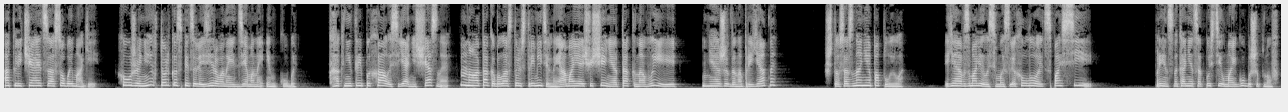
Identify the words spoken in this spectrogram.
отличается особой магией. Хуже них только специализированные демоны-инкубы. Как ни трепыхалась я несчастная, но атака была столь стремительной, а мои ощущения так новы и неожиданно приятны, что сознание поплыло. Я взмолилась в мыслях «Ллойд, спаси!» Принц, наконец, отпустил мои губы, шепнув.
